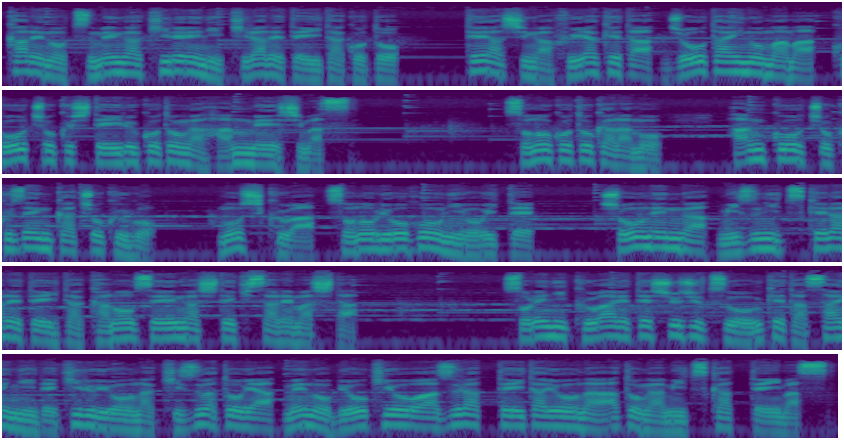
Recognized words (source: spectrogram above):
彼の爪がきれいに切られていたこと、手足がふやけた状態のまま硬直していることが判明します。そのことからも、犯行直前か直後、もしくはその両方において、少年が水につけられていた可能性が指摘されました。それに加えて手術を受けた際にできるような傷跡や目の病気を患っていたような跡が見つかっています。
